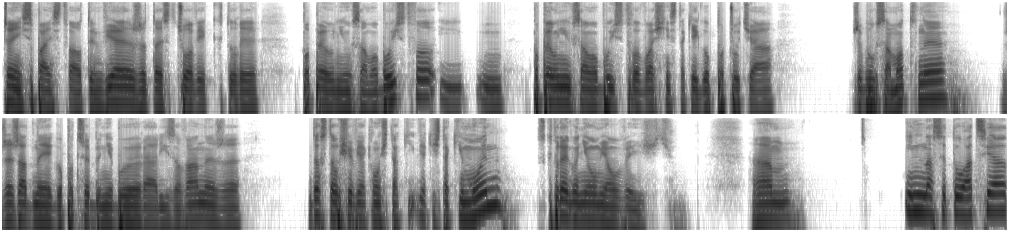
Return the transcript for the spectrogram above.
część z Państwa o tym wie, że to jest człowiek, który popełnił samobójstwo i mm, popełnił samobójstwo właśnie z takiego poczucia, że był samotny, że żadne jego potrzeby nie były realizowane, że dostał się w, taki, w jakiś taki młyn, z którego nie umiał wyjść. Um, inna sytuacja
